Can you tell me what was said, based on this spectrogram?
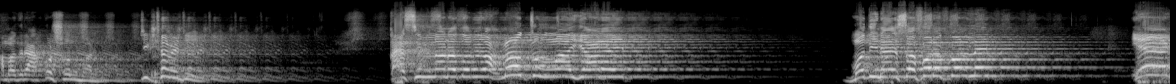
আমাদের আকর্ষণ বাড়বে। ঠিক না বেটি? কাসিম নানা তবে রহমতুল্লাহ মদিনায় সফর করলেন এক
